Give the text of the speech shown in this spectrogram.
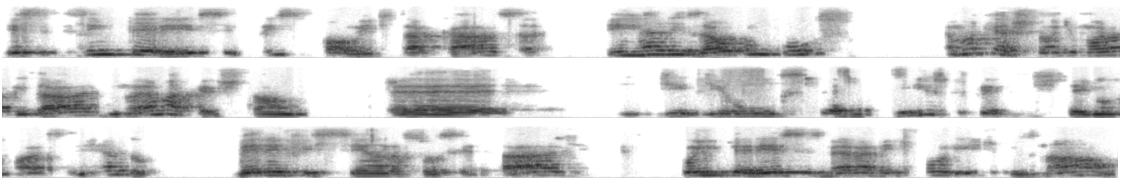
esse desinteresse, principalmente da casa, em realizar o concurso. É uma questão de moralidade, não é uma questão é, de, de um serviço que eles estejam fazendo, beneficiando a sociedade, com interesses meramente políticos. Não.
